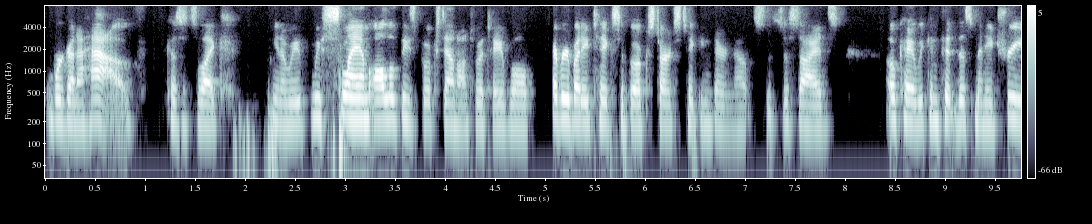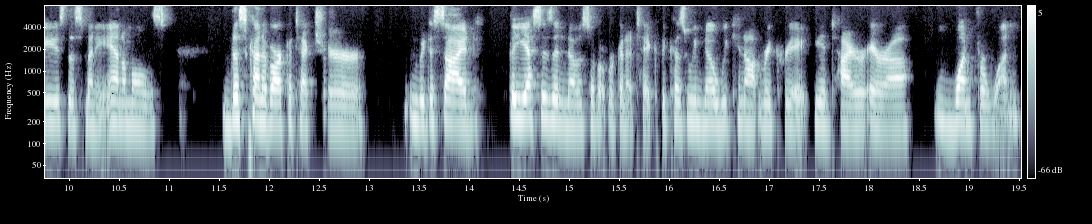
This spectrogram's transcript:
we're going to have. Because it's like, you know, we, we slam all of these books down onto a table. Everybody takes a book, starts taking their notes, decides, okay, we can fit this many trees, this many animals, this kind of architecture. And we decide the yeses and nos of what we're going to take because we know we cannot recreate the entire era one for one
